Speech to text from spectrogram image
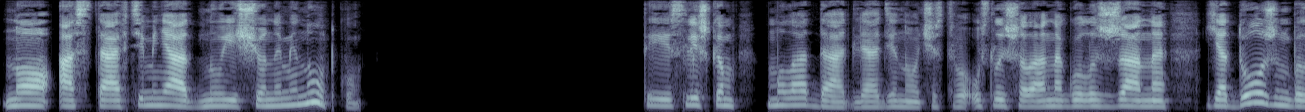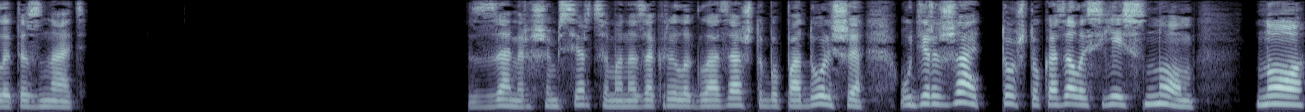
но оставьте меня одну еще на минутку». «Ты слишком молода для одиночества», — услышала она голос Жанна. «Я должен был это знать». С замершим сердцем она закрыла глаза, чтобы подольше удержать то, что казалось ей сном, но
